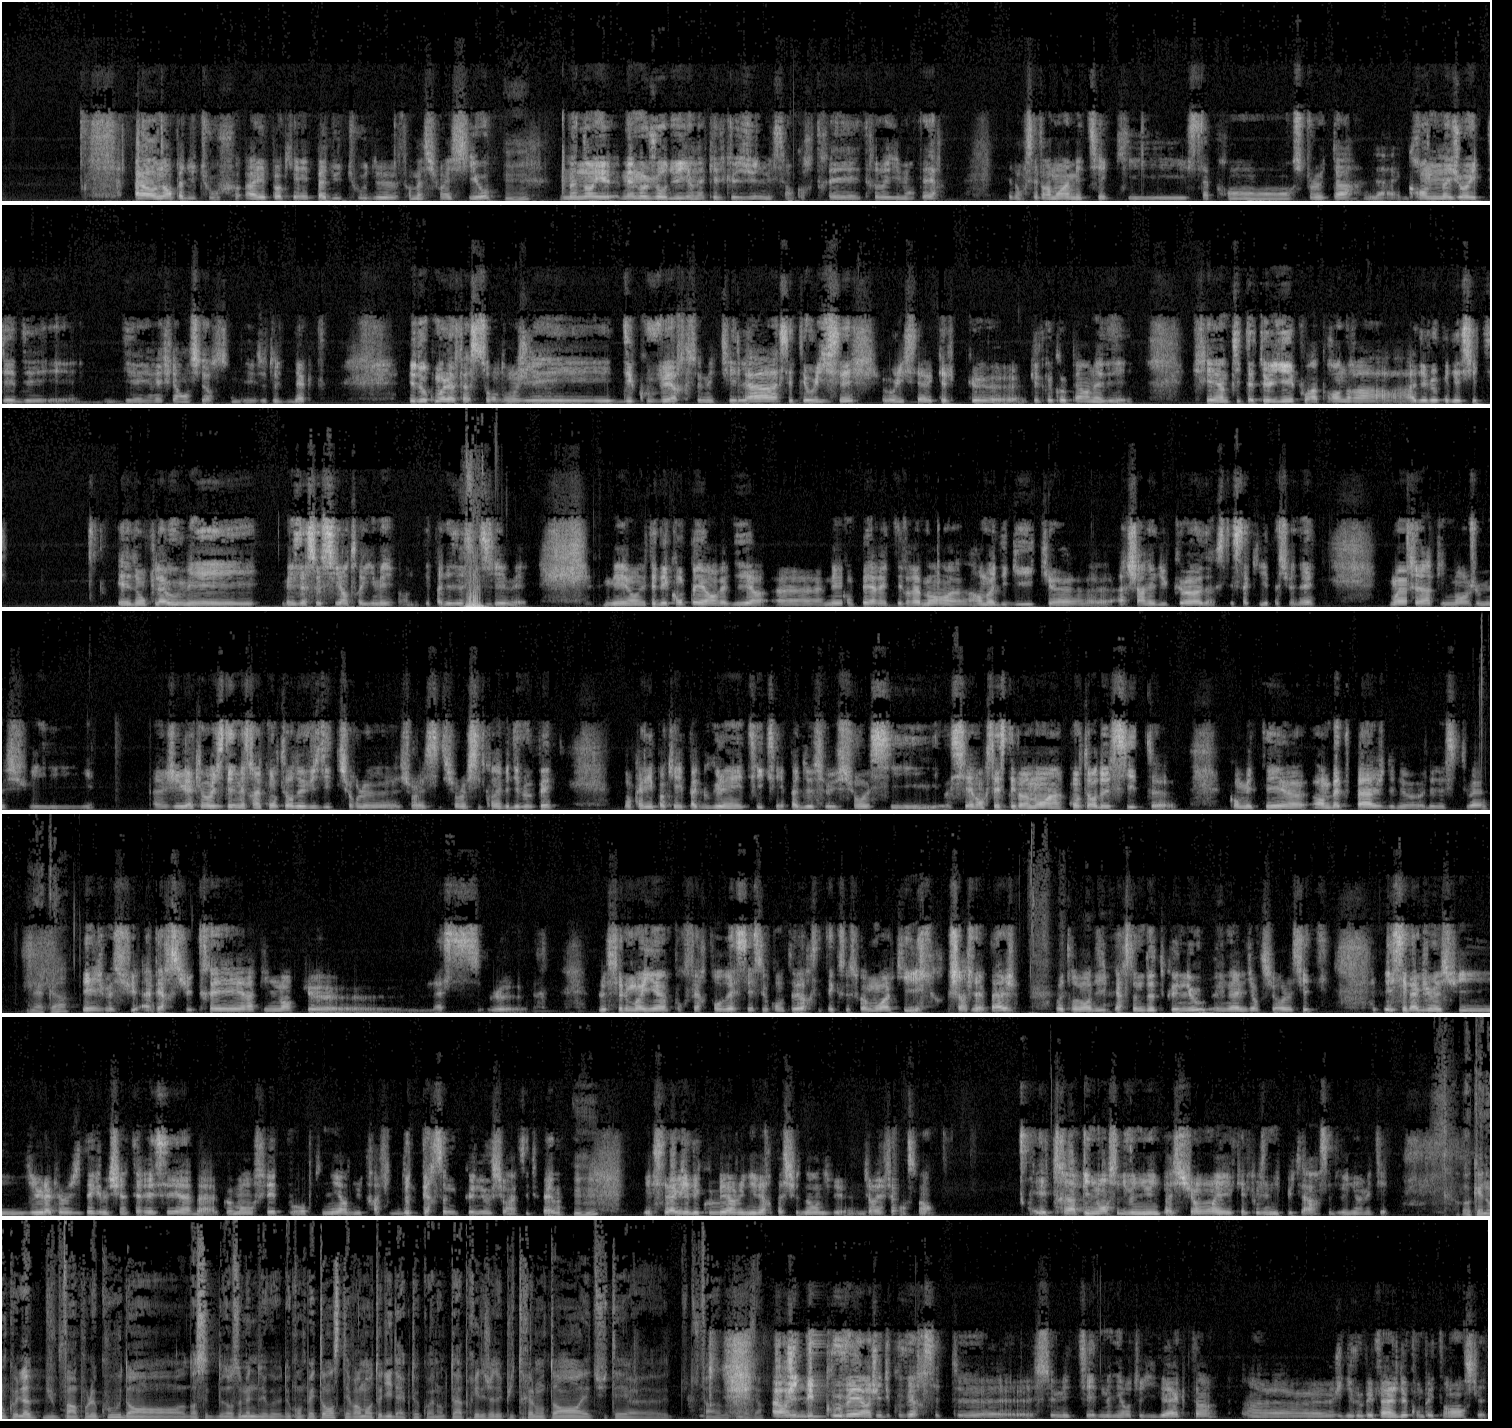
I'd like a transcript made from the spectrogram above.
Alors non, pas du tout. À l'époque, il n'y avait pas du tout de formation SEO. Mhm. Maintenant, même aujourd'hui, il y en a quelques-unes, mais c'est encore très très rudimentaire. Et donc c'est vraiment un métier qui s'apprend sur le tas. La grande majorité des, référenceurs sont des autodidactes. Et donc moi, la façon dont j'ai découvert ce métier-là, c'était au lycée. Au lycée, avec quelques quelques copains, on avait créé un petit atelier pour apprendre à, à développer des sites. Et donc là où mes mes associés entre guillemets. On n'était pas des associés, mais mais on était des compères, on va dire. Euh, mes compères étaient vraiment euh, en mode geek, euh, acharnés du code. C'était ça qui les passionnait. Moi, très rapidement, je me suis euh, j'ai eu la curiosité de mettre un compteur de visite sur le sur le sur le site qu'on avait développé. Donc à l'époque, il n'y avait pas de Google Analytics, il n'y avait pas de solution aussi aussi avancée. C'était vraiment un compteur de site euh, qu'on mettait euh, en bas de page de nos, de nos sites web. D'accord. Et je me suis aperçu très rapidement que la, le, le seul moyen pour faire progresser ce compteur, c'était que ce soit moi qui recharge la page. Autrement dit, personne d'autre que nous n'allions sur le site. Et c'est là que je me suis, j'ai eu la curiosité, que je me suis intéressé à bah, comment on fait pour obtenir du trafic d'autres personnes que nous sur un site web. Mhm. Et c'est là que j'ai découvert l'univers passionnant du, du référencement. Et très rapidement, c'est devenu une passion et quelques années plus tard, c'est devenu un métier. Ok, donc là, du, pour le coup, dans, dans, cette, dans ce domaine de, de compétences, t'es vraiment autodidacte, quoi. Donc t'as appris déjà depuis très longtemps et tu t'es, euh, Alors j'ai découvert, découvert cette, euh, ce métier de manière autodidacte. Euh, j'ai développé pas mal de compétences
